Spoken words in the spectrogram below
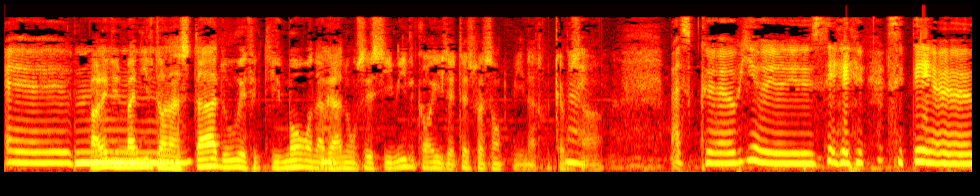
Euh, Parler d'une manif dans un hum, stade où effectivement on avait Mm. annoncé 6 000 quand ils étaient 60 000, un truc comme Ouais. ça. Parce que oui, euh, c'est- c'était euh,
